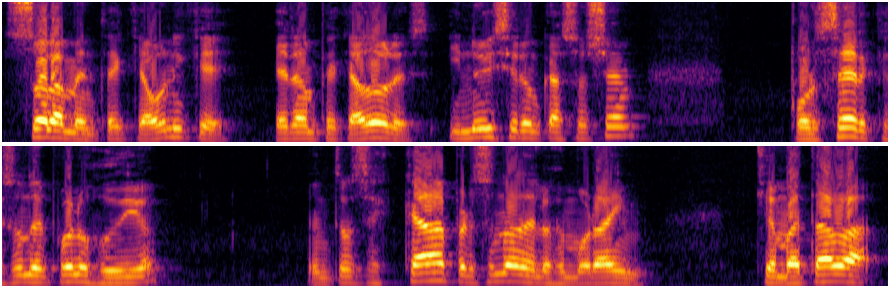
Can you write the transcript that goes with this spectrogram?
Solamente que que eran pecadores y no hicieron caso a Hashem, por ser que son del pueblo judío, entonces cada persona de los Emoraim que mataba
